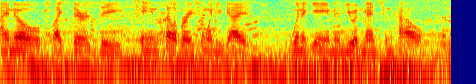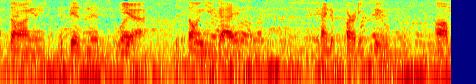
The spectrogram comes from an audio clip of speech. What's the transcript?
I know like there's the chain celebration when you guys win a game, and you had mentioned how the song "The Business" was yeah. the song you guys kind of party to. Um,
